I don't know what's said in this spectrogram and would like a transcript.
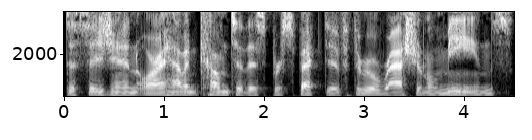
decision or I haven't come to this perspective through a rational means.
